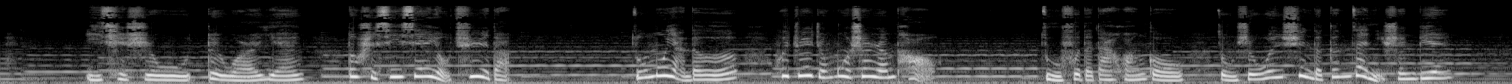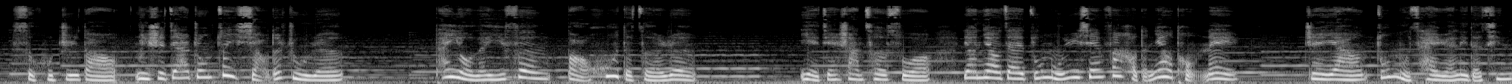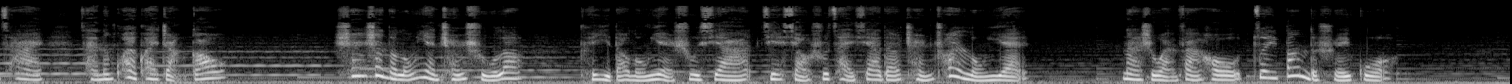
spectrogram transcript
一切事物对我而言都是新鲜有趣的。祖母养的鹅会追着陌生人跑，祖父的大黄狗。总是温驯的跟在你身边，似乎知道你是家中最小的主人，他有了一份保护的责任。夜间上厕所要尿在祖母预先放好的尿桶内，这样祖母菜园里的青菜才能快快长高。山上的龙眼成熟了，可以到龙眼树下接小树采下的成串龙眼。那是晚饭后最棒的水果。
